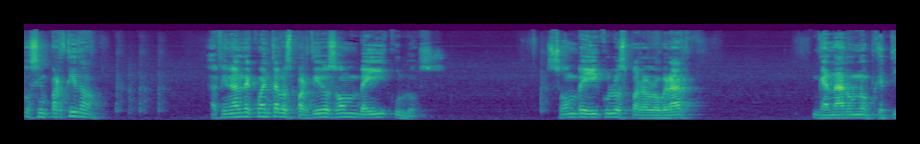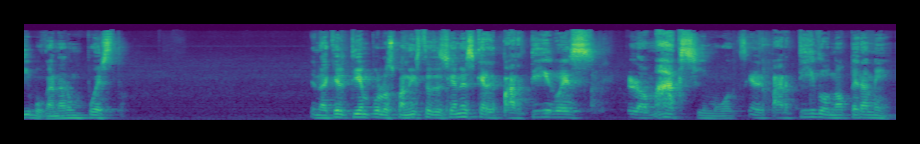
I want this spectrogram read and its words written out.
Pues sin partido. Al final de cuentas, los partidos son vehículos. Son vehículos para lograr ganar un objetivo, ganar un puesto. En aquel tiempo los panistas decían es que el partido es lo máximo, el partido, no, espérame,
